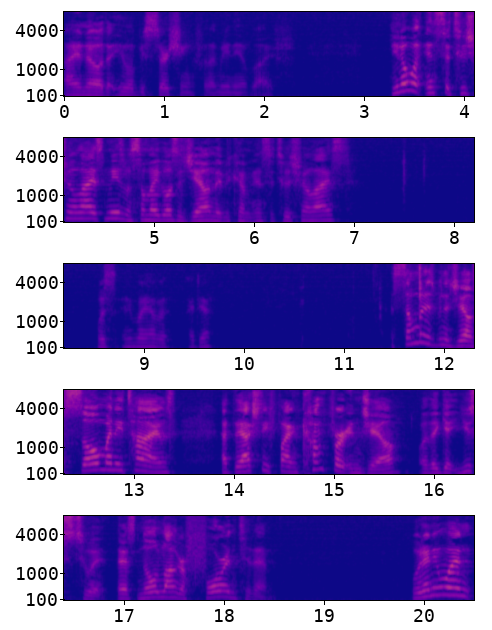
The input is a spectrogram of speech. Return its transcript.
I know that he will be searching for the meaning of life. Do you know what institutionalized means when somebody goes to jail and they become institutionalized? Was anybody have an idea? Somebody's been to jail so many times that they actually find comfort in jail or they get used to it, that it's no longer foreign to them. Would anyone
